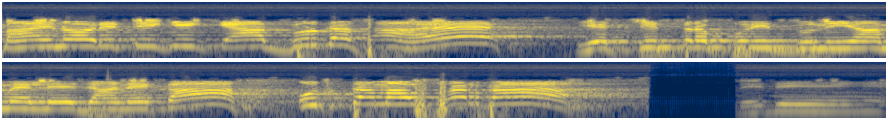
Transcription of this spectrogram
माइनॉरिटी की क्या दुर्दशा है? ये चित्र पूरी दुनिया में ले जाने का उत्तम अवसर था। दीदी,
